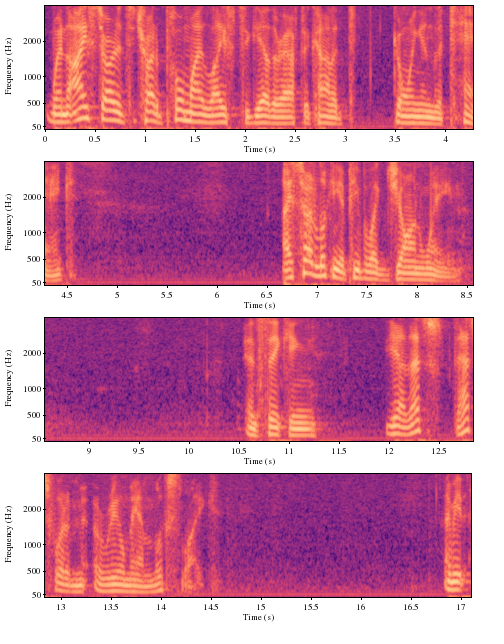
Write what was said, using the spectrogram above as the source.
when I started to try to pull my life together after kind of t- going in the tank, I started looking at people like John Wayne and thinking, yeah, that's, that's what a, a real man looks like. I mean,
